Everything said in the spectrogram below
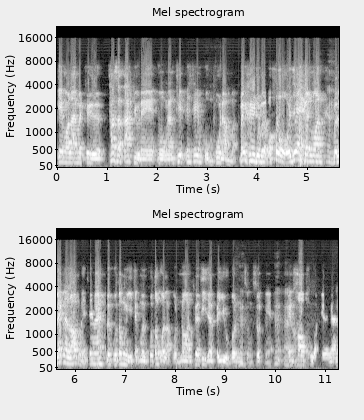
เกมออนไลน์มันคือ ถ้าสตาร์ทอยู่ในวงนั้นที่ไม่ใช่กลุ่มผู้นำอะไม่คือจะแบบโอ้โหแยกกันมอนเหมือน Ragnarok เนี่ยใช่ไหมแล้วกูต้องหนีจากมึงกูต้องอดหลับอดนอนเพื่อที่จะไปอยู่บนสูงสุดเนี่ยเป็นคอขวดอย่างนั้น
